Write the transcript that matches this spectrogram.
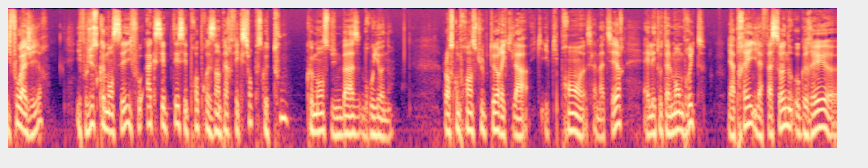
il faut agir, il faut juste commencer, il faut accepter ses propres imperfections, parce que tout commence d'une base brouillonne. Lorsqu'on prend un sculpteur et qu'il prend euh, sa matière, elle est totalement brute. Et après, il la façonne au gré euh,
